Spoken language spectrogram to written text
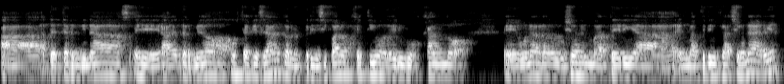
a, determinadas, eh, a determinados ajustes que se dan, con el principal objetivo de ir buscando eh, una reducción en materia, en materia inflacionaria,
